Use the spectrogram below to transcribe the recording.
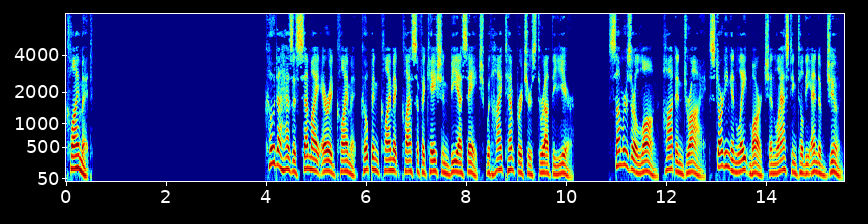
Climate Kota has a semi-arid climate Köppen climate classification BSH with high temperatures throughout the year. Summers are long, hot and dry, starting in late March and lasting till the end of June.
